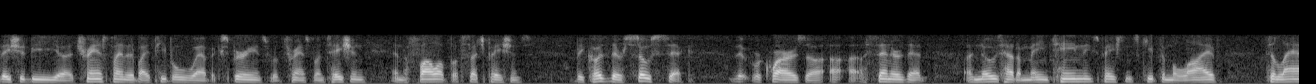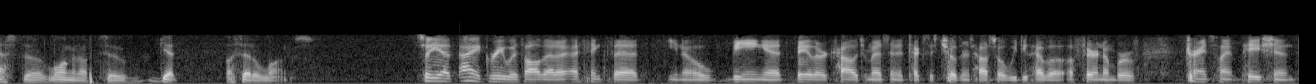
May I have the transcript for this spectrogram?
they should be uh, transplanted by people who have experience with transplantation and the follow up of such patients because they're so sick that requires a, a, a center that uh, knows how to maintain these patients, keep them alive to last uh, long enough to get a set of lungs. So yeah, I agree with all that. I, I think that you know, being at Baylor College of Medicine at Texas Children's Hospital, we do have a, a fair number of transplant patients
